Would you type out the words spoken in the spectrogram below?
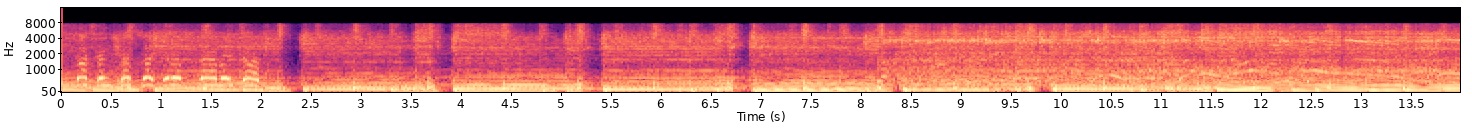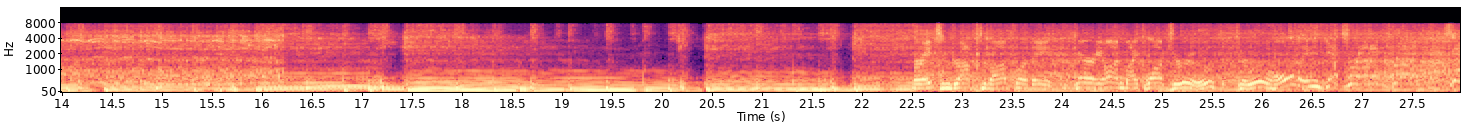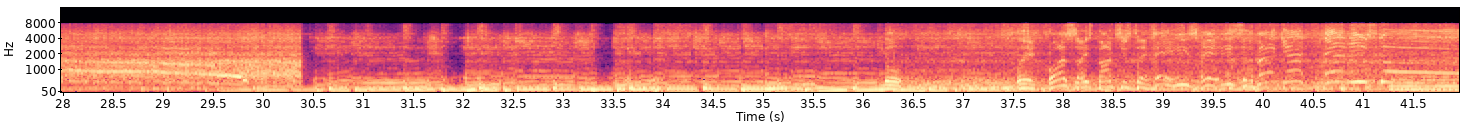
their second consecutive Stanley Cup. Separates and drops it off for the carry on by Claude Giroux. Giroux holding, gets around in front. Playing cross ice, bounces to Hayes. Hayes to the back end, and he scores!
